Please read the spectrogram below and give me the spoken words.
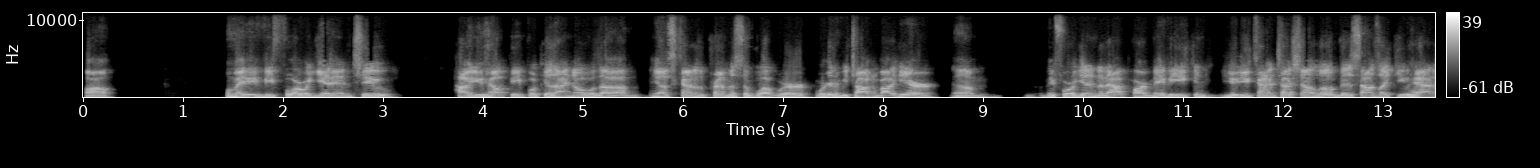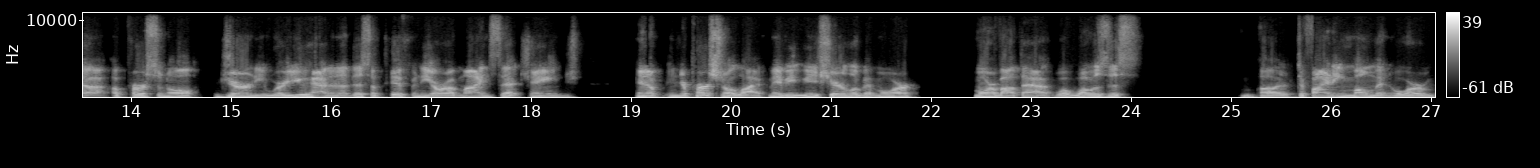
Wow. Well, maybe before we get into how you help people, because I know the um, you know it's kind of the premise of what we're we're going to be talking about here. Um, before we get into that part, maybe you can you you kind of touched on a little bit. It sounds like you had a, a personal journey where you had a, this epiphany or a mindset change in a in your personal life. Maybe you can share a little bit more more about that. What what was this uh, defining moment, or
